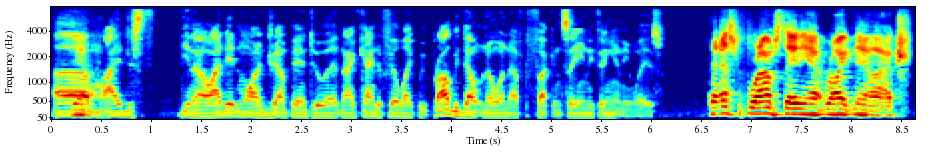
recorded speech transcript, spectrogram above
Um, Yeah. I just you know I didn't want to jump into it, and I kind of feel like we probably don't know enough to fucking say anything, anyways. That's where I'm standing at right now, actually.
